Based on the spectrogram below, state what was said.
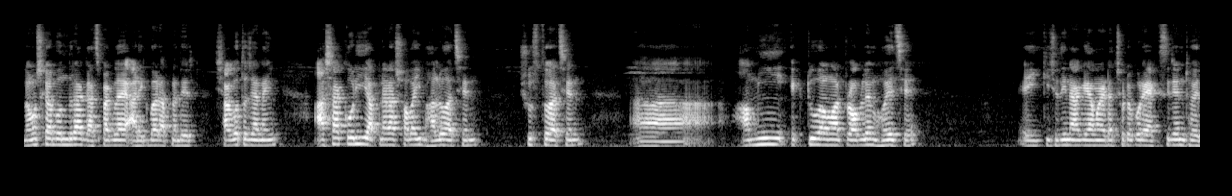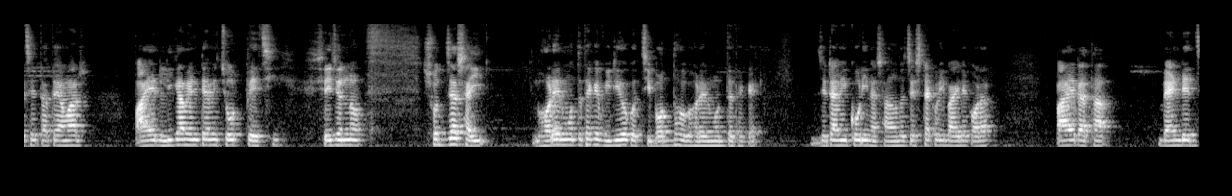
নমস্কার বন্ধুরা, গাছপাগলায় আরেকবার আপনাদের স্বাগত জানাই। আশা করি আপনারা সবাই ভালো আছেন, সুস্থ আছেন। আমি একটু আমার প্রবলেম হয়েছে। এই কিছুদিন আগে আমার একটা ছোট করে অ্যাক্সিডেন্ট হয়েছে, তাতে আমার পায়ের লিগামেন্টে আমি চোট পেয়েছি। সেই জন্য শয্যাশায়ী ঘরের মধ্যে থেকে ভিডিও করছি, বদ্ধ ঘরের মধ্যে থেকে। যেটা আমি করি না, সাধারণত চেষ্টা করি বাইরে করার। পায়ে ব্যথা ব্যান্ডেজ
